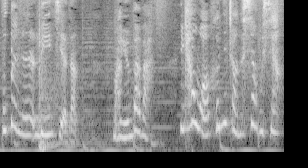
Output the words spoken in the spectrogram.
不被人理解的。马云爸爸，你看我和你长得像不像？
